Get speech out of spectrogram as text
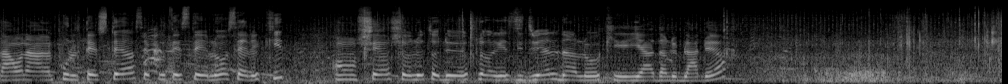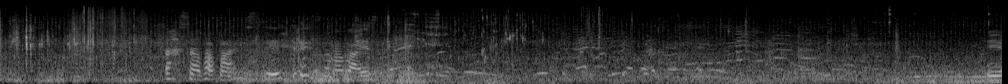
Là, on a un pool testeur, c'est pour tester l'eau, c'est le kit. On cherche le taux de chlore résiduel dans l'eau qu'il y a dans le bladder. Ah, ça va pas rester, ça va pas rester. Et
